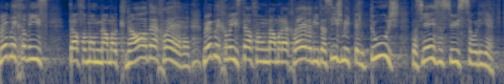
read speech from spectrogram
Möglicherweise darf man ihm nochmal Gnade erklären. Möglicherweise darf man ihm nochmal erklären, wie das ist mit dem Tausch, dass Jesus uns so liebt.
